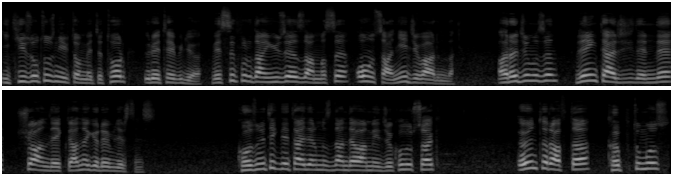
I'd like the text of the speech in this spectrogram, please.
230 Nm tork üretebiliyor ve sıfırdan 100'e hızlanması 10 saniye civarında. Aracımızın renk tercihlerini de şu anda ekranda görebilirsiniz. Kozmetik detaylarımızdan devam edecek olursak Ön tarafta kaputumuz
